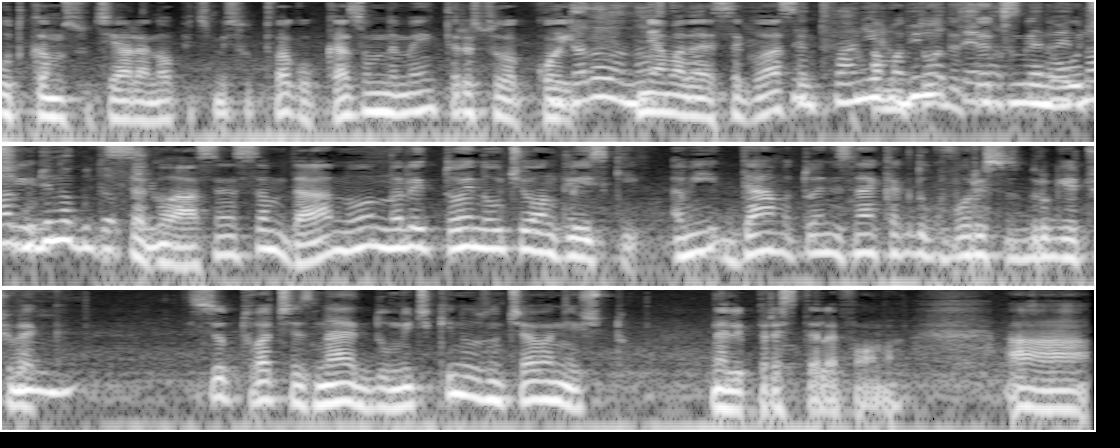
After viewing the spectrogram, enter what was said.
от към социален опит. Смисъл, това го казвам, не ме интересува кой да, да, да, няма да е съгласен. Не, това ни е ама то детето ми научи. Да съгласен съм, да, но нали, той е научил английски. Ами да, ама той не знае как да говори с другия човек. Mm-hmm. Това, че знае думички, не означава нищо нали, през телефона. А,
